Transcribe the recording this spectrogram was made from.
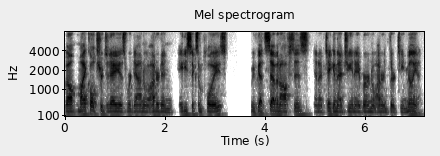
Well, my culture today is we're down to 186 employees. We've got seven offices, and I've taken that G&A burn to 113 million.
